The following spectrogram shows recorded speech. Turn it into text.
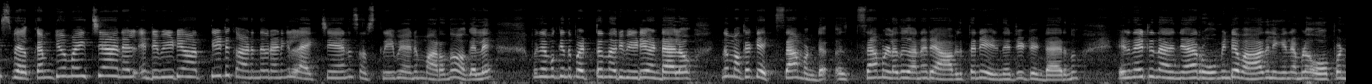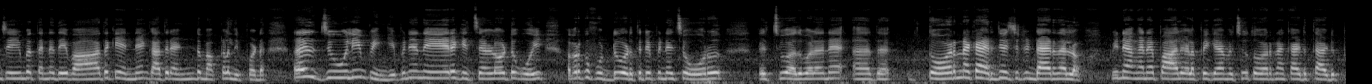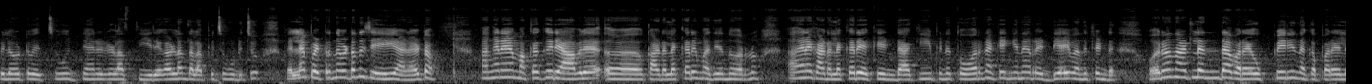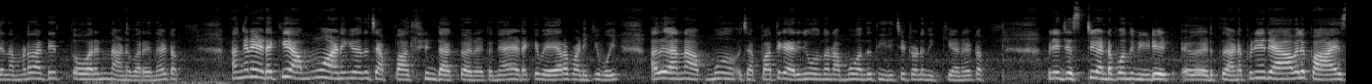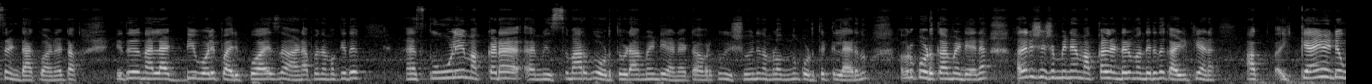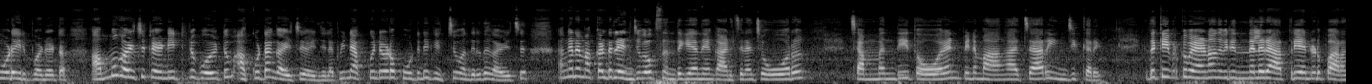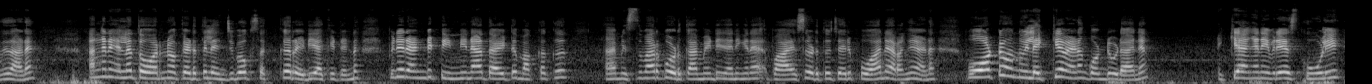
Friends welcome to my channel എന്റെ video ആദ്യമായിട്ട് കാണുന്നവരാണെങ്കിൽ ലൈക്ക് ചെയ്യാനും സബ്സ്ക്രൈബ് ചെയ്യാനും മറന്നു പോകല്ലേ? അപ്പോൾ നമുക്കിന്ന് പെട്ടെന്ന് ഒരു വീഡിയോ കണ്ടാലോ? ഇന്ന് മക്കൾക്ക് എക്സാം ഉണ്ട്. എക്സാം ഉള്ളത് കാരണം രാവിലെ തന്നെ എഴുന്നേറ്റിട്ടുണ്ടായിരുന്നു. എഴുന്നേറ്റ് ഞാൻ റൂമിന്റെ വാതിൽ ഇങ്ങനെ നമ്മൾ ഓപ്പൺ ചെയ്യുമ്പോൾ തന്നെ ദേ വാതൊക്കെ എന്നെയും കാത്ത് രണ്ട് മക്കൾ നിൽപ്പുണ്ട് അതായത് ജൂലിയും പിങ്കി പിന്നെ നേരെ കിച്ചണിലോട്ട് പോയി അവർക്ക് ഫുഡ് കൊടുത്തിട്ട് പിന്നെ ചോറ് വെച്ചു. അതുപോലെ തന്നെ തോരനൊക്കെ അരിഞ്ഞു വെച്ചിട്ടുണ്ടായിരുന്നല്ലോ. പിന്നെ അങ്ങനെ പാൽ ഇളപ്പിക്കാൻ വെച്ചു. തോരനൊക്കെ അടുത്ത് അടുപ്പിലോട്ട് വെച്ചു. ഞാനൊരു ഗ്ലാസ് ജീരകവെള്ളം തിളപ്പിച്ച് കുടിച്ചു. എല്ലാം പെട്ടെന്ന് പെട്ടെന്ന് ചെയ്യുകയാണ് കേട്ടോ. അങ്ങനെ മക്കൾക്ക് രാവിലെ കടലക്കറി മതിയെന്ന് പറഞ്ഞു. അങ്ങനെ കടലക്കറിയൊക്കെ ഉണ്ടാക്കി പിന്നെ തോരനൊക്കെ ഇങ്ങനെ റെഡിയായി വന്നിട്ടുണ്ട്. ഓരോ നാട്ടിൽ എന്താ പറയുക ഉപ്പേരി എന്നൊക്കെ പറയല്ലേ നമ്മുടെ നാട്ടിൽ തോരൻ എന്നാണ് പറയുന്നത് കേട്ടോ. അങ്ങനെ ഇടയ്ക്ക് അമ്മു ആണെങ്കിൽ വന്ന് ചപ്പാത്തി ഉണ്ടാക്കുകയാണ് കേട്ടോ. ഞാൻ ഇടയ്ക്ക് വേറെ പണിക്ക് പോയി. അത് കാരണം അമ്മു ചപ്പാത്തി കരിഞ്ഞു പോകുന്നതുകൊണ്ട് അമ്മു വന്ന് തിരിച്ചിട്ടുകൊണ്ട് നിൽക്കുകയാണ് കേട്ടോ. അപ്പോൾ ഞാൻ ജസ്റ്റ് കണ്ടപ്പോൾ ഒന്ന് വീഡിയോ എടുത്തതാണ്. അപ്പോൾ ഞാൻ രാവിലെ പായസം ഉണ്ടാക്കുകയാണ് കേട്ടോ. ഇത് നല്ല അടിപൊളി പരിപ്പ് പായസമാണ്. അപ്പോൾ നമുക്കിത് സ്കൂളിൽ മക്കളുടെ മിസ്സുമാർക്ക് കൊടുത്തു വിടാൻ വേണ്ടിയാണ് കേട്ടോ. അവർക്ക് വിഷുവിന് നമ്മളൊന്നും കൊടുത്തിട്ടില്ലായിരുന്നു. അവർക്ക് കൊടുക്കാൻ വേണ്ടിയാണ്. അതിനുശേഷം പിന്നെ മക്കൾ രണ്ടുപേരും വന്നിരുന്ന് കഴിക്കുകയാണ്. ഇക്കായും എന്റെ കൂടെ ഇരിപ്പുണ്ട് കേട്ടോ. അമ്മ കഴിച്ചിട്ട് എണ്ണീറ്റിട്ട് പോയിട്ടും അക്കൂട്ടം കഴിച്ചു കഴിഞ്ഞില്ല. പിന്നെ അക്കുന്റെ കൂടെ കൂട്ടിന് കിച്ചു വന്നിരുന്ന് കഴിച്ച്. അങ്ങനെ മക്കളുടെ ലഞ്ച് ബോക്സ് എന്തൊക്കെയാണെന്ന് ഞാൻ കാണിച്ചില്ല ചോറ് ചമ്മന്തി തോരൻ പിന്നെ മാങ്ങാച്ചാറ് ഇഞ്ചിക്കറി. ഇതൊക്കെ ഇവർക്ക് വേണമെന്ന് ഇവർ ഇന്നലെ രാത്രി എന്നോട് പറഞ്ഞതാണ്. അങ്ങനെ എല്ലാം തോരനൊക്കെ എടുത്ത് ലഞ്ച് ബോക്സ് ഒക്കെ റെഡിയാക്കിയിട്ടുണ്ട് പിന്നെ രണ്ട് ടിന്നിനകത്തായിട്ട് മക്കൾക്ക് മിസ്സുമാർക്ക് കൊടുക്കാൻ വേണ്ടി ഞാനിങ്ങനെ പായസം എടുത്ത് വെച്ചാൽ പോകാൻ ഇറങ്ങുകയാണ്. അപ്പോൾ ഓട്ടോ ഒന്നുമില്ല ഇക്ക വേണം കൊണ്ടുവിടാൻ ഇക്ക അങ്ങനെ ഇവരെ സ്കൂളിൽ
